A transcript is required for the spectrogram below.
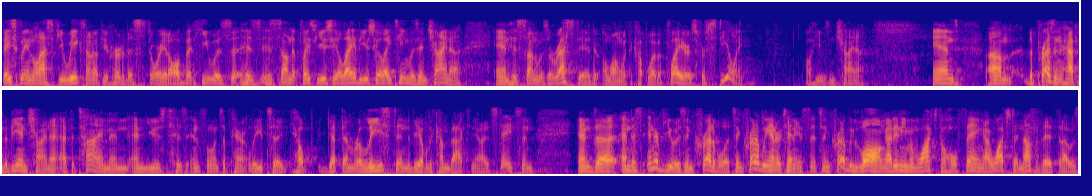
basically, in the last few weeks, I don't know if you've heard of this story at all, but he was, uh, his, his son that plays for UCLA, the UCLA team was in China, and his son was arrested along with a couple other players for stealing while he was in China. And um, the president happened to be in China at the time and, and used his influence apparently to help get them released and to be able to come back to the United States. And, and, uh, and this interview is incredible. It's incredibly entertaining. It's, it's incredibly long. I didn't even watch the whole thing. I watched enough of it that I, was,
